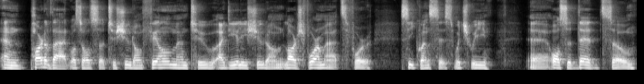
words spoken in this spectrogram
And part of that was also to shoot on film and to ideally shoot on large formats for sequences, which we uh, also did. So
